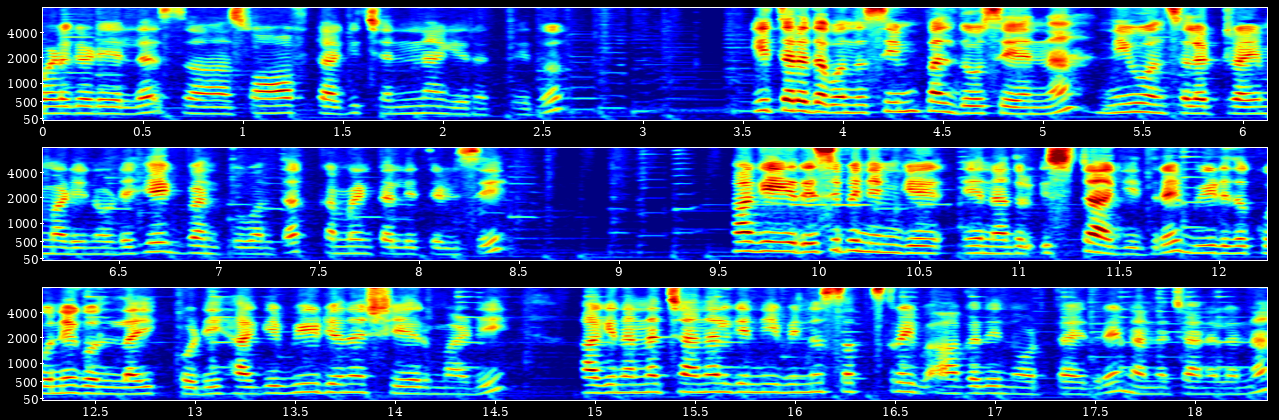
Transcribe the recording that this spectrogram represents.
ಒಳಗಡೆ ಎಲ್ಲ ಸಾಫ್ಟ್ ಆಗಿ ಚೆನ್ನಾಗಿರುತ್ತೆ ಇದು. ಈ ತರದ ಒಂದು ಸಿಂಪಲ್ ದೋಸೆಯನ್ನ ನೀವು ಒಂದ್ಸಲ ಟ್ರೈ ಮಾಡಿ ನೋಡಿ ಹೇಗೆ ಬಂತು ಅಂತ ಕಮೆಂಟಲ್ಲಿ ತಿಳಿಸಿ. ಹಾಗೆ ಈ ರೆಸಿಪಿ ನಿಮಗೆ ಏನಾದರೂ ಇಷ್ಟ ಆಗಿದ್ರೆ ವಿಡಿಯೋದ ಕೊನೆಗೊಂದು ಲೈಕ್ ಕೊಡಿ, ಹಾಗೆ ವಿಡಿಯೋನ ಶೇರ್ ಮಾಡಿ. ಹಾಗೆ ನನ್ನ ಚಾನಲ್ಗೆ ನೀವಿನ್ನೂ ಸಬ್ಸ್ಕ್ರೈಬ್ ಆಗದೆ ನೋಡ್ತಾ ಇದ್ರೆ ನನ್ನ ಚಾನಲನ್ನು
